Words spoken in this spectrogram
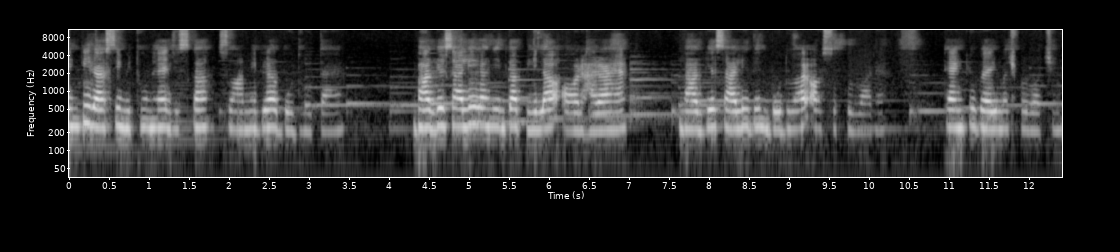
इनकी राशि मिथुन है, जिसका स्वामी ग्रह बुध होता है। भाग्यशाली रंग इनका पीला और हरा है। भाग्यशाली दिन बुधवार और शुक्रवार है। Thank you very much for watching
